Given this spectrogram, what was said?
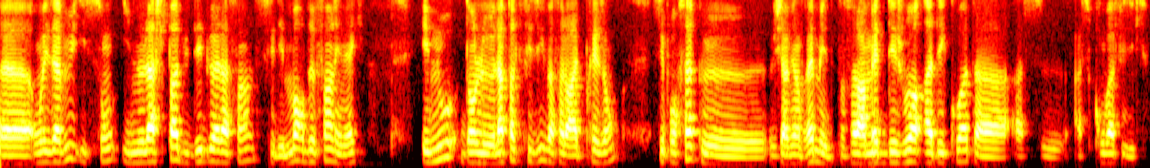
Euh, on les a vus, ils, sont, ils ne lâchent pas du début à la fin. C'est des morts de faim, les mecs. Et nous, dans l'impact physique, il va falloir être présent. C'est pour ça que j'y reviendrai, mais il va falloir mettre des joueurs adéquats à, ce, combat physique.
